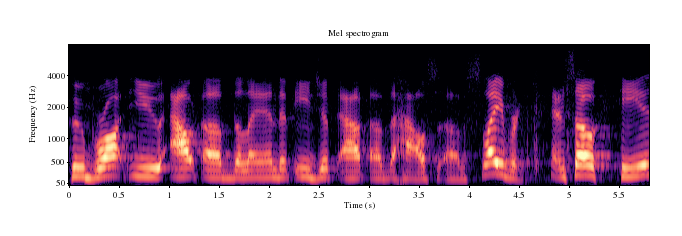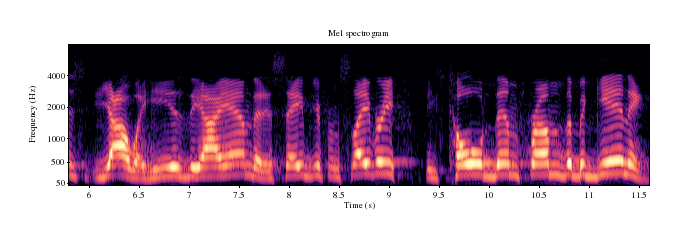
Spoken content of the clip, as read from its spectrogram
who brought you out of the land of Egypt, out of the house of slavery. And so he is Yahweh. He is the I am that has saved you from slavery. He's told them from the beginning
